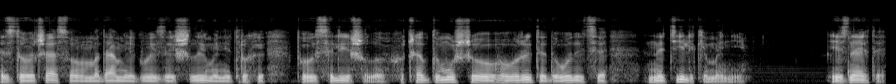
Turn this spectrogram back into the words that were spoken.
З того часу, мадам, як ви зайшли, мені трохи повеселішало, хоча б тому, що говорити доводиться не тільки мені. І знаєте,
